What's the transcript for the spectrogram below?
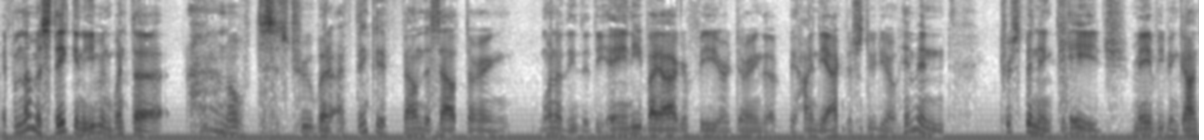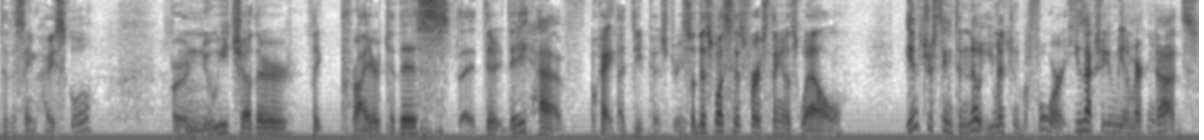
If I'm not mistaken, he even went to. I don't know if this is true, but I think I found this out during one of the, either the A and E biography or during the Behind the Actor Studio. Him and Crispin and Cage may have even gone to the same high school, or Hmm. knew each other like prior to this. They they have Okay. a deep history. So this was his first thing as well. Interesting to note, you mentioned before, he's actually going to be in American Gods.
